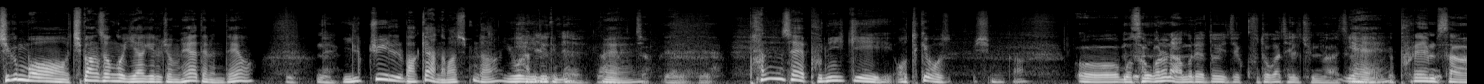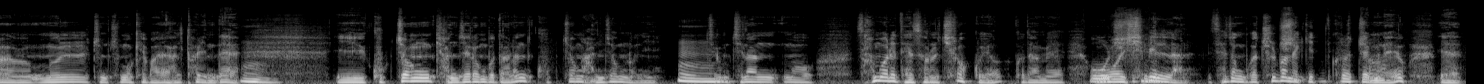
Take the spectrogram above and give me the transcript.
지금 뭐 지방선거 이야기를 좀 해야 되는데요. 네. 일주일밖에 안 남았습니다. 6월 1일이면. 네, 남았죠. 예, 예. 판세 분위기 어떻게 보십니까? 어, 뭐 선거는 아무래도 이제 구도가 제일 중요하죠. 예. 프레임 싸움을 좀 주목해 봐야 할 터인데 음. 이 국정 견제론보다는 국정 안정론이 음. 지금 지난 뭐 3월에 대선을 치렀고요. 그다음에 5월 10일 날 새 정부가 출범했기 그렇죠. 때문에요. 예.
